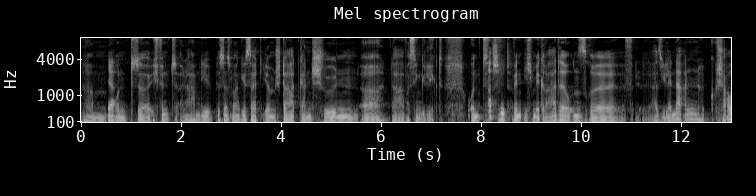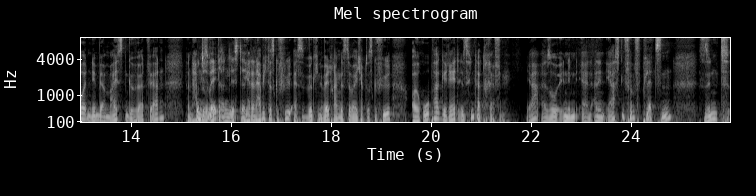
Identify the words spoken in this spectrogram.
Ähm, Ja. Und äh, ich finde, da haben die Business Monkeys seit ihrem Start ganz schön äh, da was hingelegt. Und Absolut. wenn ich mir gerade unsere also die Länder anschaue, in denen wir am meisten gehört werden, dann habe ich Unsere so, Weltrangliste. Ja, dann habe ich das Gefühl, es ist wirklich eine Weltrangliste, weil ich habe das Gefühl, Europa gerät ins Hintertreffen. Ja, also in den, an den ersten fünf Plätzen sind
